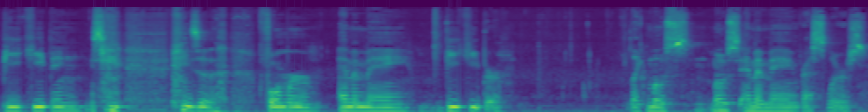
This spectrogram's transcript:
beekeeping. He's a former MMA beekeeper like most most MMA wrestlers.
